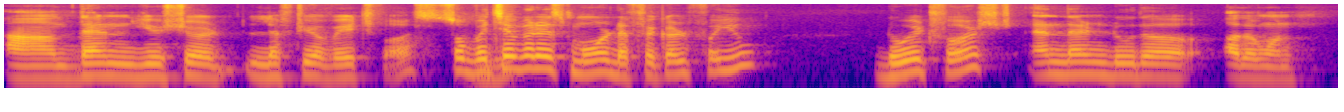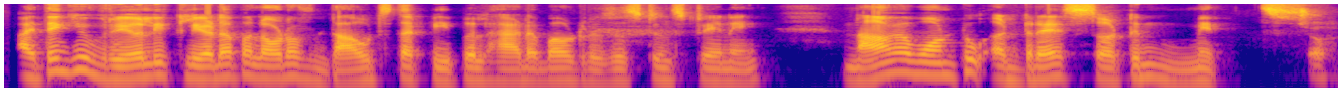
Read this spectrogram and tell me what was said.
um, then you should lift your weights first. So whichever is more difficult for you, do it first and then do the other one. I think you've really cleared up a lot of doubts that people had about resistance training. Now I want to address certain myths Sure.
